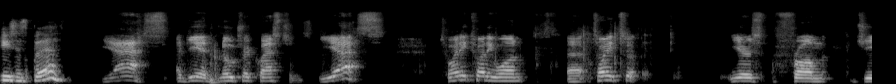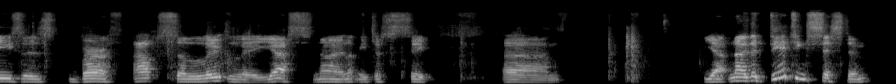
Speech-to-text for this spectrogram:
Jesus' birth. Yes. Again, no trick questions. Yes. 2021, uh, 22 years from Jesus' birth. Absolutely. Yes. Now, let me just see. Um, yeah. Now, the dating system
